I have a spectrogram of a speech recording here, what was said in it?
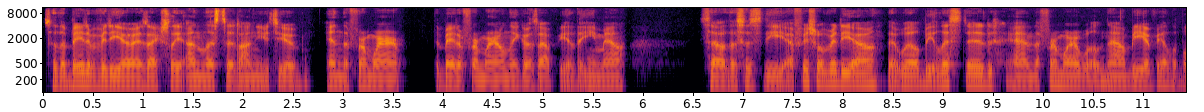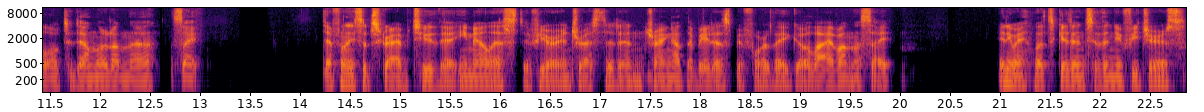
So the beta video is actually unlisted on YouTube and the firmware, the beta firmware only goes out via the email. So this is the official video that will be listed and the firmware will now be available to download on the site definitely subscribe to the email list if you're interested in trying out the betas before they go live on the site. Anyway, let's get into the new features.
